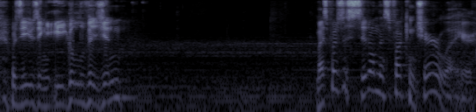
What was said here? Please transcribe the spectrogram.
Was he using eagle vision? Am I supposed to sit on this fucking chair or what here?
